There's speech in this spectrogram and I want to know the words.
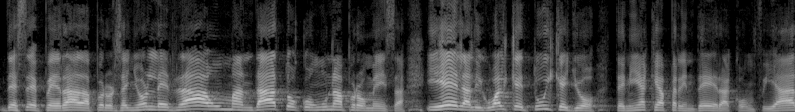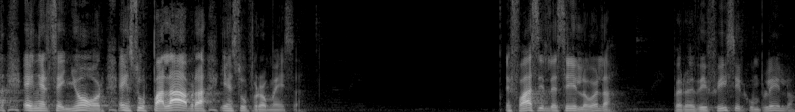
desesperada, pero el Señor le da un mandato con una promesa. Y él, al igual que tú y que yo, tenía que aprender a confiar en el Señor, en sus palabras y en sus promesas. Es fácil decirlo, ¿verdad? Pero es difícil cumplirlo.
